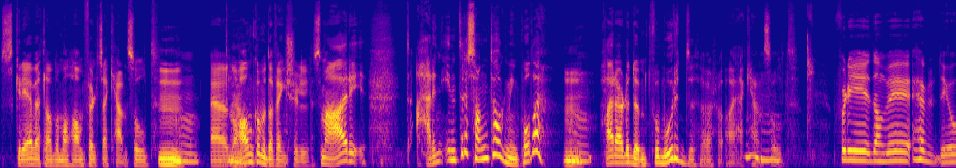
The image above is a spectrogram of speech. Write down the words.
skrev et eller annet om at han følte seg cancelled Mm. eh, når han kom ut av fengsel. Som er Det er en interessant tagning på det. Mm. Her er du dømt for mord. Så er sånn, «Å, jeg er cancelled. Fordi Danby hevder jo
